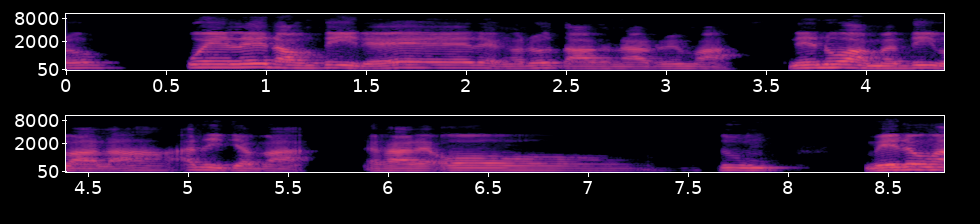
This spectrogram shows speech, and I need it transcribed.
တော့ကိုရင်လေးတောင်သိတယ်တဲ့ငါတို့သာသနာတွင်မှာနင်တို့ကမသိပါလားအဲ့ဒီကြမှာတခါလေဩ तू မေတော့က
